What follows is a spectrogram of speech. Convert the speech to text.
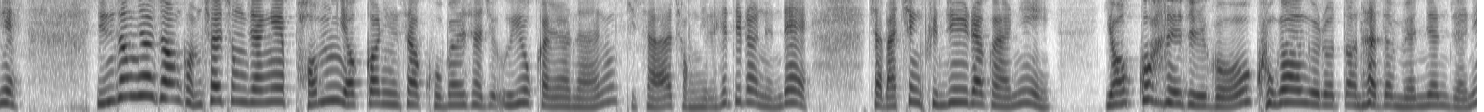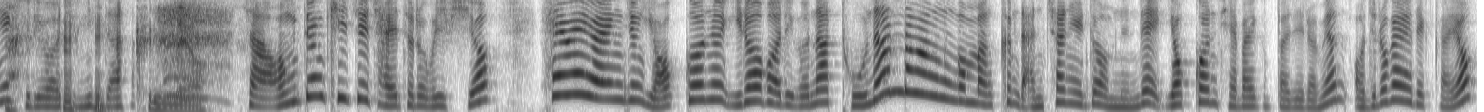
예. 윤석열 전 검찰총장의 범여권 인사 고발 사주 의혹 관련한 기사 정리를 해드렸는데, 자, 마침 금요일이라고 하니 여권을 들고 공항으로 떠나던 몇 년 전이 그리워집니다. 그립네요. 자, 엉뚱 퀴즈 잘 들어보십시오. 해외여행 중 여권을 잃어버리거나 도난당하는 것만큼 난처한 일도 없는데 여권 재발급 받으려면 어디로 가야 될까요?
